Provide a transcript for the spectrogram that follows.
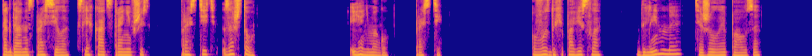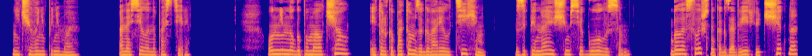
Тогда она спросила, слегка отстранившись, Простить за что? Я не могу. Прости. В воздухе повисла длинная, тяжелая пауза. Ничего не понимаю. Она села на постели. Он немного помолчал и только потом заговорил тихим, запинающимся голосом. Было слышно, как за дверью тщетно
